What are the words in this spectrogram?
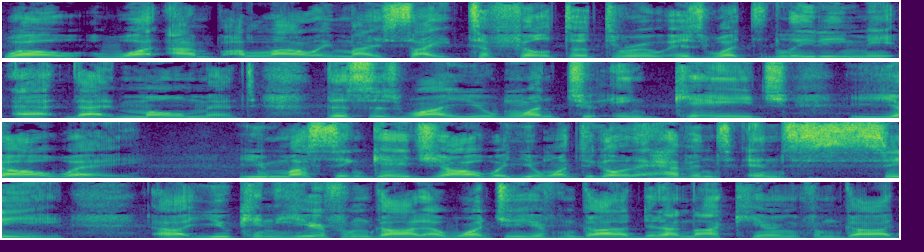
Well, what I'm allowing my sight to filter through is what's leading me at that moment. This is why you want to engage Yahweh. You must engage Yahweh. You want to go into heavens and see. Uh, you can hear from God. I want you to hear from God. I do not knock hearing from God.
